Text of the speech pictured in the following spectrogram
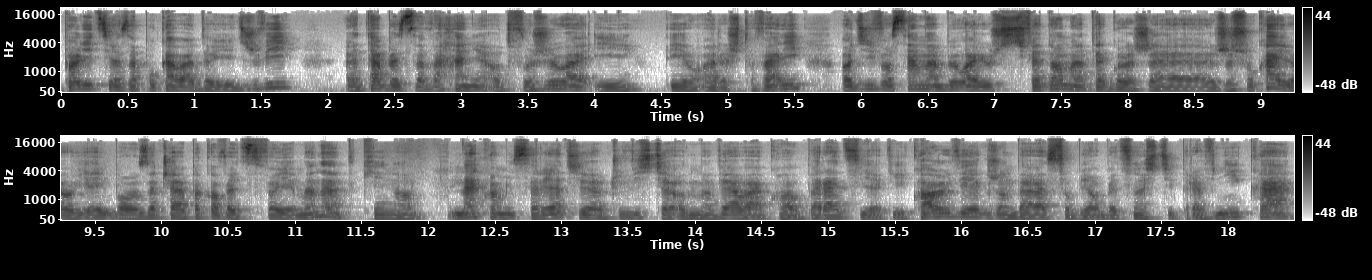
Policja zapukała do jej drzwi, e, ta bez zawahania otworzyła i, i ją aresztowali. O dziwo sama była już świadoma tego, że, że szukają jej, bo zaczęła pakować swoje manatki. No. Na komisariacie oczywiście odmawiała kooperacji jakiejkolwiek, żądała sobie obecności prawnika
